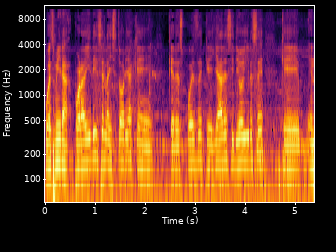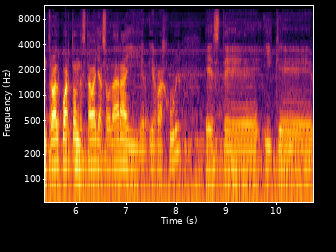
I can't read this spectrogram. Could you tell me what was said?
Pues mira, por ahí dice la historia que, que después de que ya decidió irse, que entró al cuarto donde estaba Yasodara y, y Rahul, este, y que,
